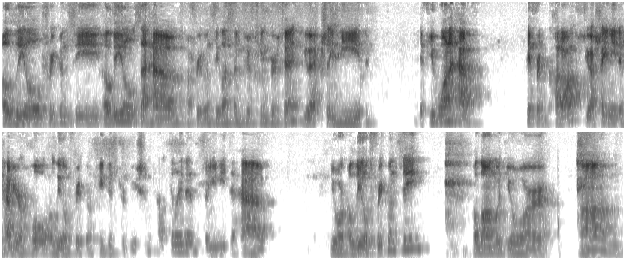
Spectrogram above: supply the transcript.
allele frequency, alleles that have a frequency less than 15%, you actually need, if you want to have different cutoffs, you actually need to have your whole allele frequency distribution calculated. So you need to have your allele frequency along with your um,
